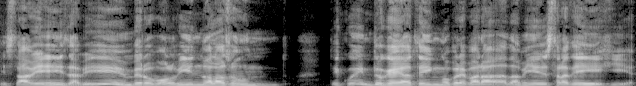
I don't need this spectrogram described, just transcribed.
Está bien, está bien, pero volviendo al asunto. Te cuento que ya tengo preparada mi estrategia.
